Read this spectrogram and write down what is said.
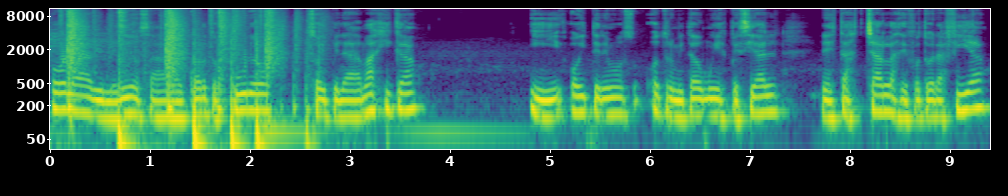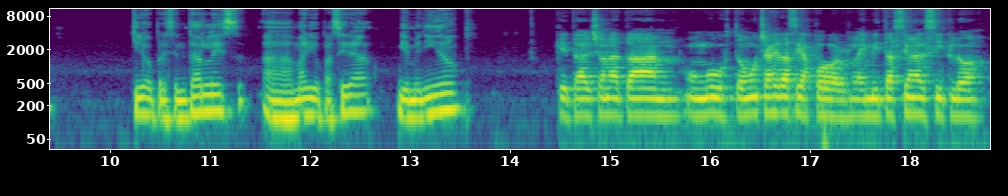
Hola, bienvenidos a Cuarto Oscuro. Soy Pelada Mágica y hoy tenemos otro invitado muy especial en estas charlas de fotografía. Quiero presentarles a Mario Pacera. Bienvenido. ¿Qué tal, Jonathan? Un gusto. Muchas gracias por la invitación al ciclo.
